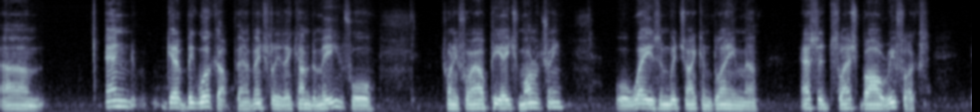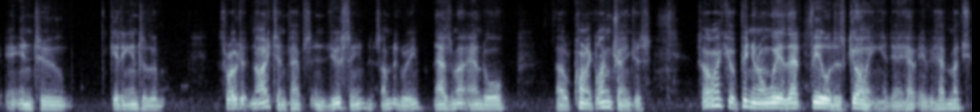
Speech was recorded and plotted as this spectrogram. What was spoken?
um, and get a big workup. And eventually they come to me for 24 hour pH monitoring or ways in which I can blame uh, acid slash bile reflux into getting into the throat at night and perhaps inducing to some degree asthma and or uh, chronic lung changes. So I'd like your opinion on where that field is going. Have you, have, have you had much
